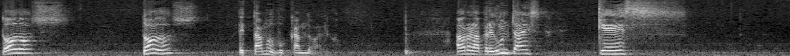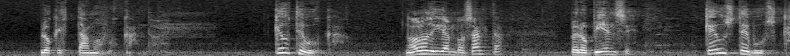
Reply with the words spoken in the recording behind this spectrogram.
Todos, todos estamos buscando algo. Ahora la pregunta es, ¿qué es lo que estamos buscando? ¿Qué usted busca? No lo diga en voz alta, pero piense, ¿qué usted busca?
